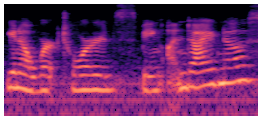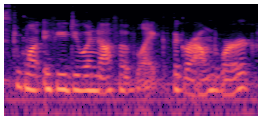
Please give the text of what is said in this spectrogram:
you know, work towards being undiagnosed if you do enough of like the groundwork.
